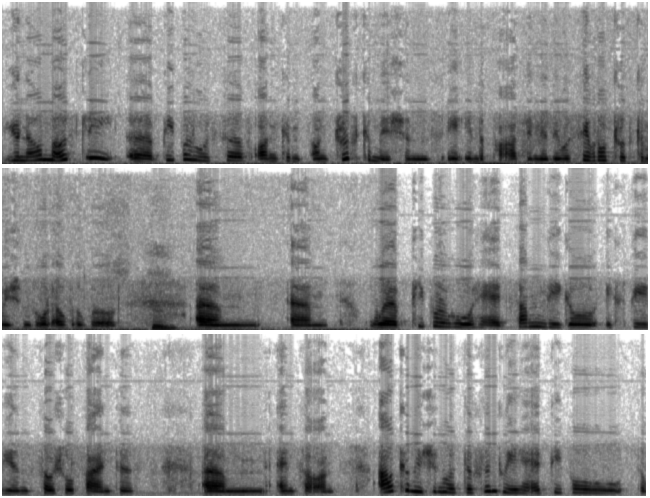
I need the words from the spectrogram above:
you know mostly uh, people who serve on on truth commissions in, in the past, you know, there were several truth commissions all over the world. Hmm. Um um were people who had some legal experience, social scientists, um, and so on. Our commission was different. We had people who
